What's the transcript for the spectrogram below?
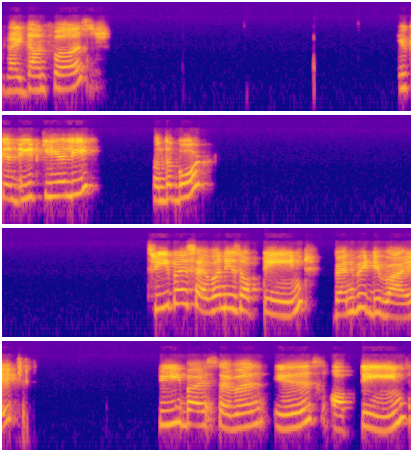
write down first you can read clearly on the board 3 by 7 is obtained when we divide three by seven is obtained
